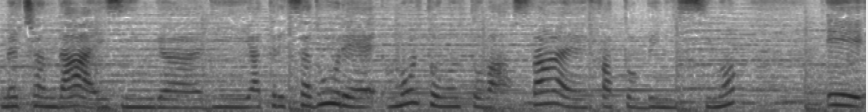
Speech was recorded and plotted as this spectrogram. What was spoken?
merchandising, di attrezzature molto molto vasta, è fatto benissimo e eh,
